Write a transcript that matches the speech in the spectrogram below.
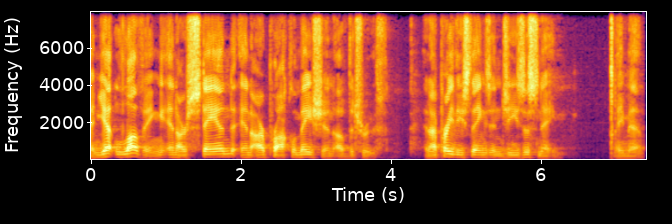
and yet loving in our stand and our proclamation of the truth. And I pray these things in Jesus' name. Amen.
